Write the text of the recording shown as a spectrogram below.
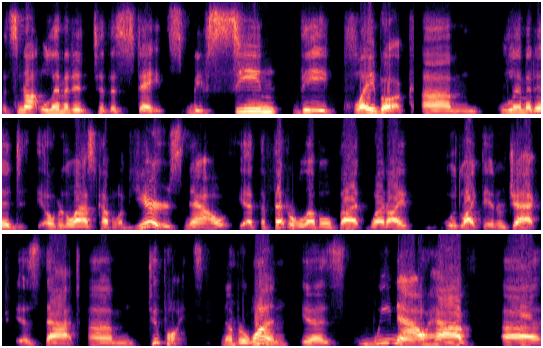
It's not limited to the states. We've seen the playbook um, limited over the last couple of years now at the federal level. But what I would like to interject is that um, two points. Number one is we now have uh,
